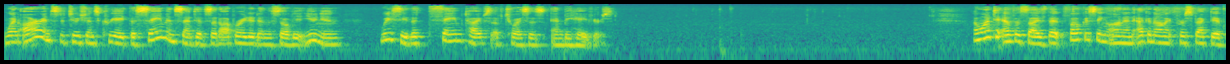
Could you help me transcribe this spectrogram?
when our institutions create the same incentives that operated in the Soviet Union, we see the same types of choices and behaviors. I want to emphasize that focusing on an economic perspective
